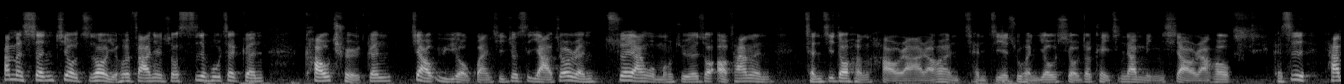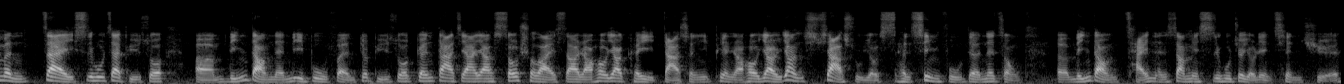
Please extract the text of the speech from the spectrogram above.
他们深究之后也会发现说，似乎这跟 culture 跟教育有关系。就是亚洲人虽然我们觉得说，哦，他们成绩都很好啦，然后很很杰出、很优秀，都可以进到名校，然后。可是他们在似乎在比如说呃领导能力部分，就比如说跟大家要 socialize 啊，然后要可以打成一片，然后要让下属有很幸福的那种呃领导才能上面似乎就有点欠缺。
